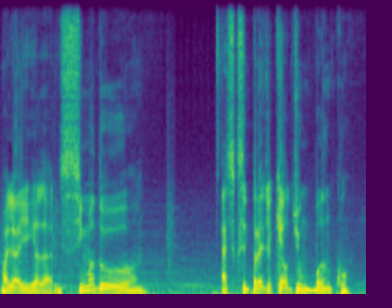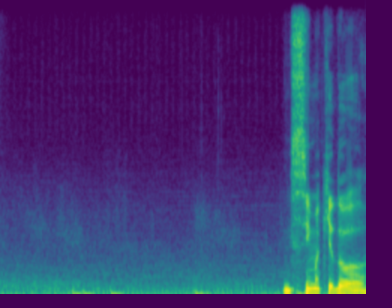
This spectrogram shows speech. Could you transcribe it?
Olha aí, galera. Em cima do... Acho que esse prédio aqui é o de um banco. Em cima aqui do...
